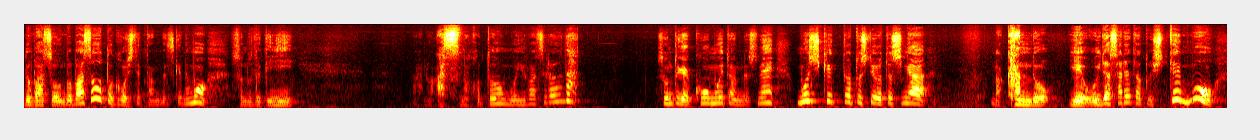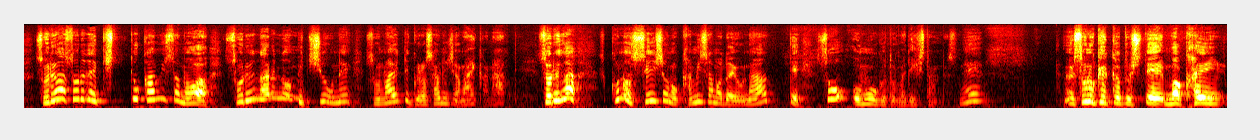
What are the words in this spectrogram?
伸ばそう伸ばそうとこうしてたんですけどもその時にあの明日のことを思い煩うな。その時はこう思えたんですね。もし結果として私がまあ、感動家を追い出されたとしてもそれはそれできっと神様はそれなりの道をね備えてくださるんじゃないかなそれがこの聖書の神様だよなってそう思うことができたんですね。その結果として、まあ、帰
